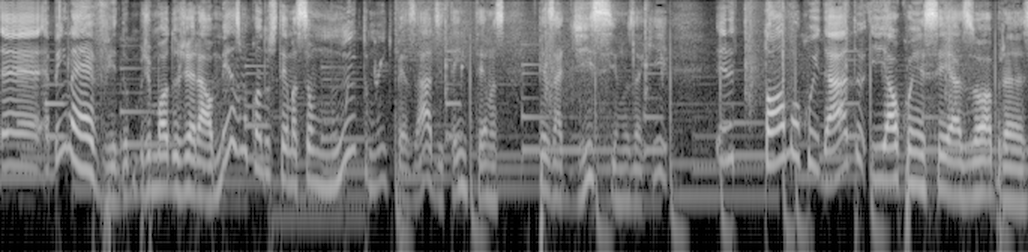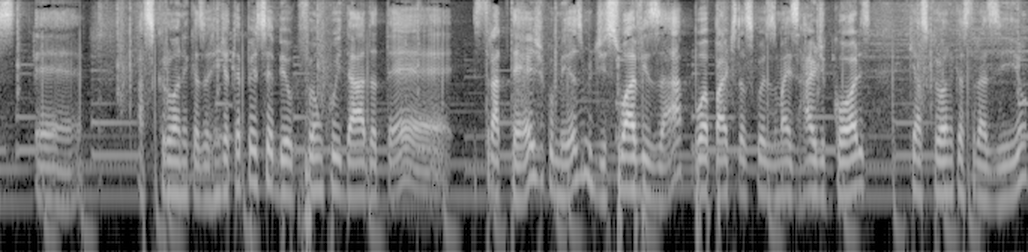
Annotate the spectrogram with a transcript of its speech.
é, é bem leve, do, de modo geral. Mesmo quando os temas são muito, muito pesados, e tem temas pesadíssimos aqui, ele toma o cuidado e ao conhecer as obras, é, as crônicas, a gente até percebeu que foi um cuidado até estratégico mesmo, de suavizar boa parte das coisas mais hardcores que as crônicas traziam.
